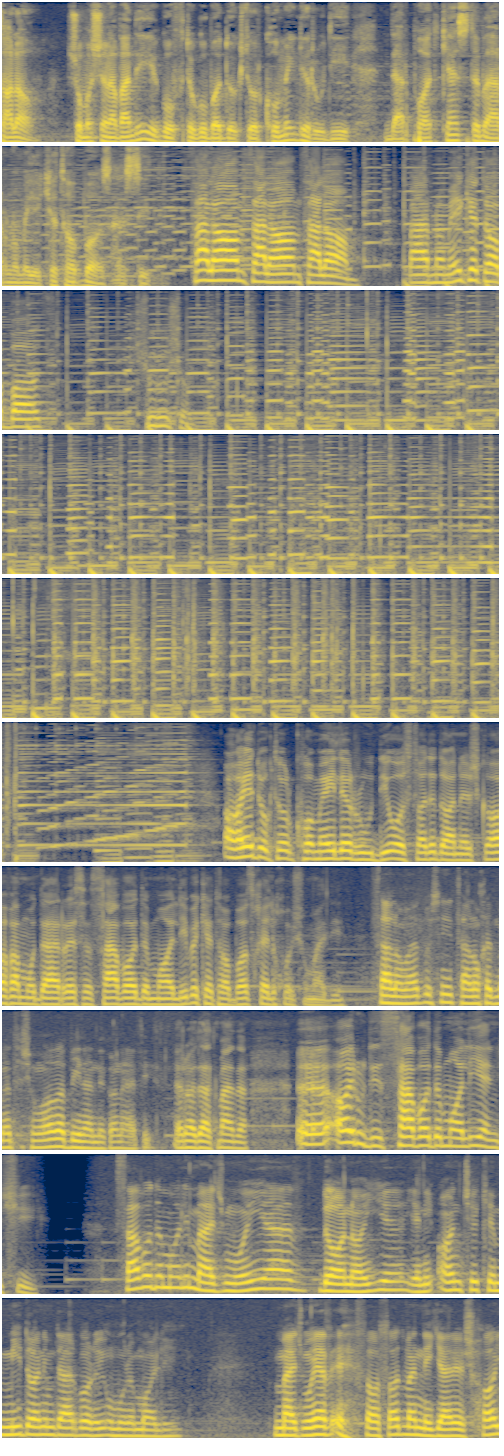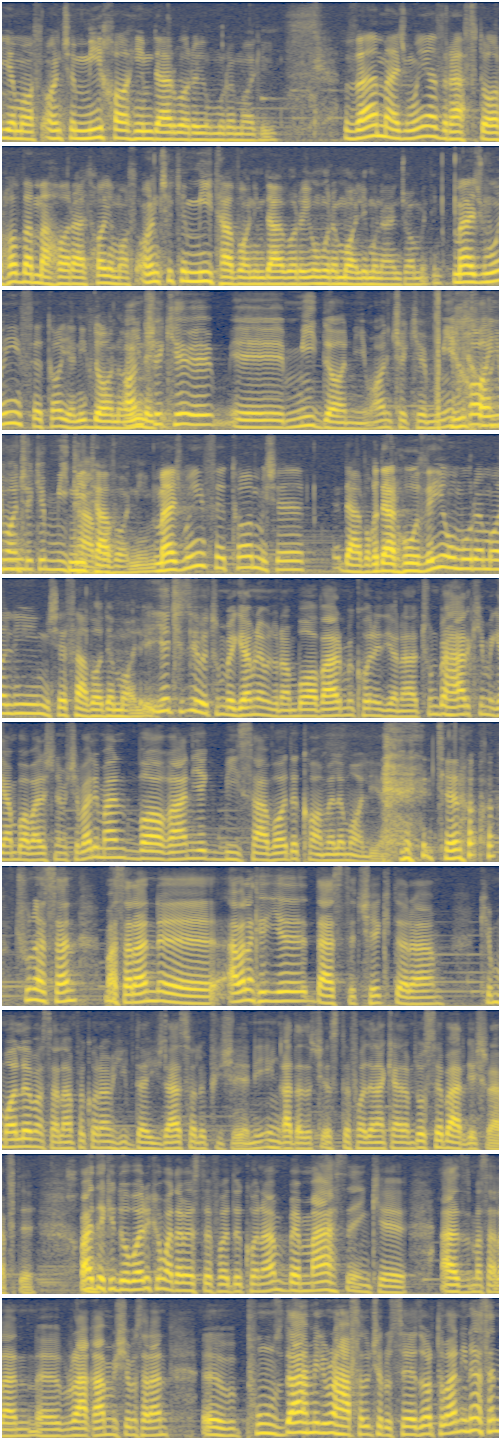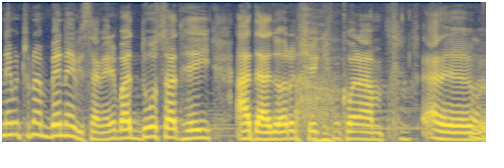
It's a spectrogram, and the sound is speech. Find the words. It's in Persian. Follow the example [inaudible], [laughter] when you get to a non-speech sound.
سلام. شما شنونده گفتگو با دکتر کمیل رودی در پادکست برنامه کتاب باز هستید. سلام سلام سلام. برنامه کتاب باز شروع شد. آقای دکتر کمیل رودی استاد دانشگاه و مدرس سواد مالی به کتاب باز خیلی خوش اومدید سلامت باشید سلام خدمت شما و بینندگان عزیز. ارادتمندم. آقای رودی سواد مالی یعنی چی؟ سواد مالی مجموعی از دانایی یعنی آنچه که می‌دانیم درباره امور مالی. مجموعی از احساسات و نگرش های ماست. آنچه می‌خواهیم درباره امور مالی. و مجموعی از رفتارها و مهارت‌های ماست. آنچه که می توانیم درباره امور مالیمون انجام بدیم. مجموعه این ستا یعنی دانایی آنچه که می‌دانیم آنچه که می‌خواهیم آنچه که می‌توانیم. مجموعه این ستا میشه در واقع در حوزه امور مالی میشه سواد مالی. یه چیزی بهتون بگم نمی‌دونم باور می‌کنید یا نه چون به هر کی میگم باورش نمیشه ولی من واقعا یک بی سواد کامل مالیه. [laughs] چرا؟ چون اصلا مثلا اولا که یه دست چک دارم که مال مثلا فکر کنم 17 18 سال پیشه یعنی اینقدر ازش استفاده نکردم دو سه برگش رفته. بعد یکی دوباره که اومدم استفاده کنم به محض اینکه از مثلا رقم میشه مثلا 15 میلیون و 743 هزار تومن. این اصلا نمی‌تونم بنویسم. یعنی باید دو ساعت هی عددا رو چک می‌کنم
